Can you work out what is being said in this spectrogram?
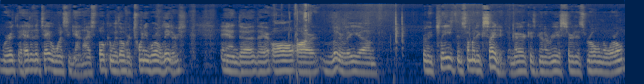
we're at the head of the table once again. I've spoken with over 20 world leaders, and uh, they all are literally um, really pleased and somewhat excited. America is going to reassert its role in the world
